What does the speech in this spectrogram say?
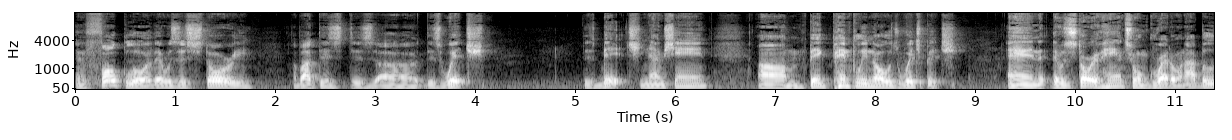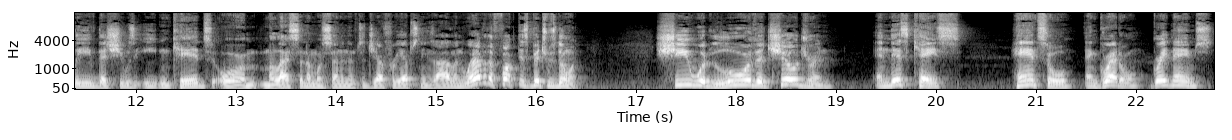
In folklore, there was this story about this this uh, this witch this bitch. You know what I'm saying? Um, big pimply nose witch bitch. And there was a story of Hansel and Gretel, and I believe that she was eating kids or molesting them or sending them to Jeffrey Epstein's island, whatever the fuck this bitch was doing. She would lure the children, in this case, Hansel and Gretel, great names,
